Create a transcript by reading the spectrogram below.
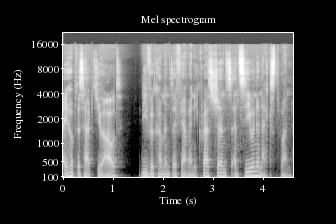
I hope this helped you out. Leave a comment if you have any questions and see you in the next one.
